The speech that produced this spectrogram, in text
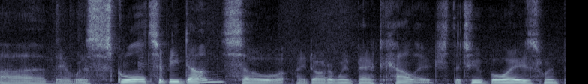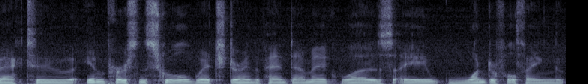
uh, there was school to be done, so my daughter went back to college. The two boys went back to in person school, which during the pandemic was a wonderful thing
